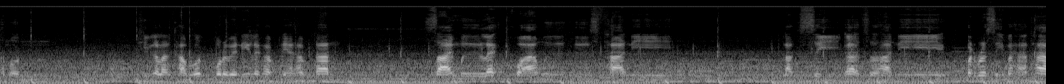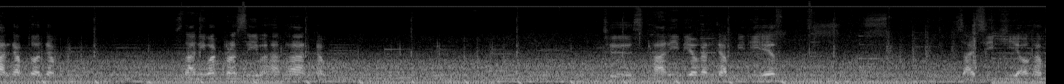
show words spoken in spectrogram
ถนนที่กำลังขับรถบริเวณนี้เลยครับเนี่ยครับด้าน ซ้ายมือและขวามือคือสถานีหลักสี่สถานีวัดพระศรีมหาธาตุครับโทษครับ สถานีวัดพระศรีมหาธาตุครับ ชื่อสถานีเดียวกันกับ BTS สายสีเขียวครับ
